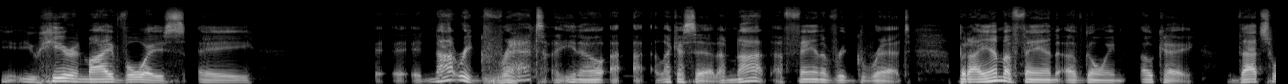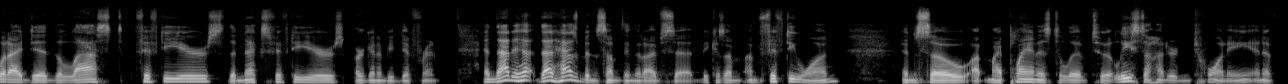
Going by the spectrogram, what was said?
you hear in my voice a, a, a not regret. Uh, you know, I, I, like I said, I'm not a fan of regret, but I am a fan of going. Okay, that's what I did the last 50 years. The next 50 years are going to be different, and that ha- that has been something that I've said because I'm I'm 51 and so uh, my plan is to live to at least 120 and if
